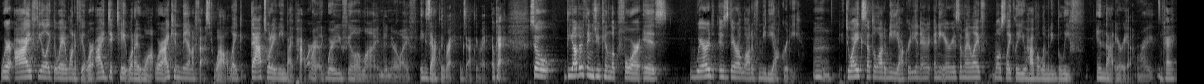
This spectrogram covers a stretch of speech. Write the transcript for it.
where I feel like the way I want to feel, where I dictate what I want, where I can manifest well. Like, that's what I mean by power. Right. Like where you feel aligned in your life. Exactly right. Exactly right. Okay. So the other things you can look for is where is there a lot of mediocrity? Do I accept a lot of mediocrity in any areas of my life? Most likely you have a limiting belief in that area. Right. Okay.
